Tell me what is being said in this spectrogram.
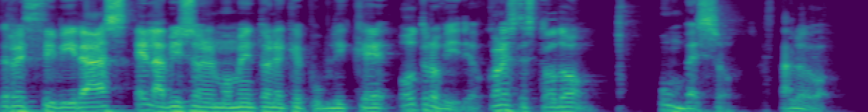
recibirás el aviso en el momento en el que publique otro vídeo. Con esto es todo, un beso, hasta luego.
